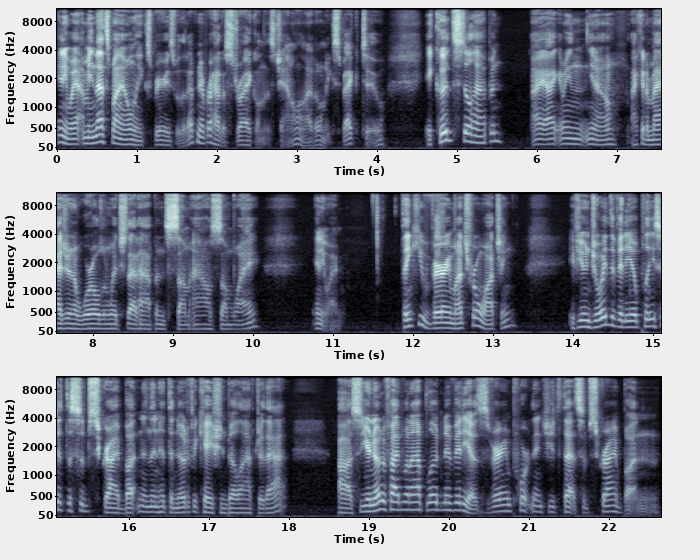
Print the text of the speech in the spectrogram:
Anyway, I mean, that's my only experience with it. I've never had a strike on this channel and I don't expect to. It could still happen. I, I, mean, you know, I could imagine a world in which that happens somehow, some way. Anyway, thank you very much for watching. If you enjoyed the video, please hit the subscribe button and then hit the notification bell after that. Uh, so you're notified when I upload new videos. It's very important that you hit that subscribe button.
